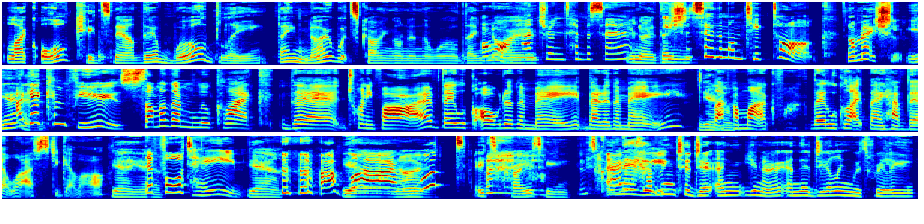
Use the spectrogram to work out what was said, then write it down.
like all kids now, they're worldly. They know what's going on in the world. They oh, know. 110%. you know, they- you should see them on TikTok. I'm actually, yeah. I get confused. Some of them look like they're 25. They look older than me, better than me. Yeah. Like, I'm like, fuck, they look like they have their lives together. Yeah, yeah. They're 14. yeah. I'm Yeah, like, what? It's crazy. It's crazy. And they're having to do, and you know, and they're dealing with really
